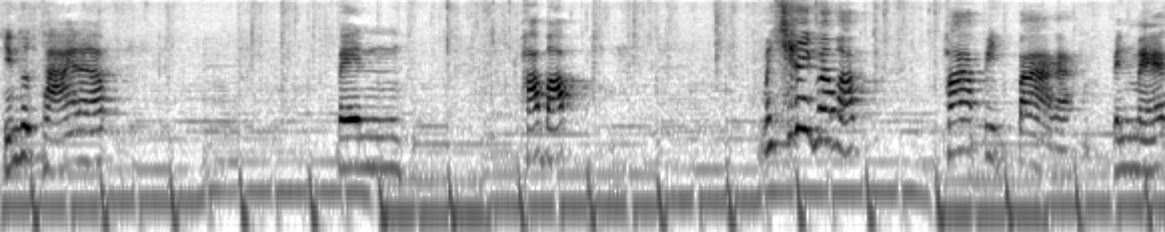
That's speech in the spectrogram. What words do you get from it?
ชิ้นสุดท้ายนะครับ เป็นผ้าบัฟไม่ใช่ผ้าบัฟผ้าปิดปากอะ่ะเป็นแมส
